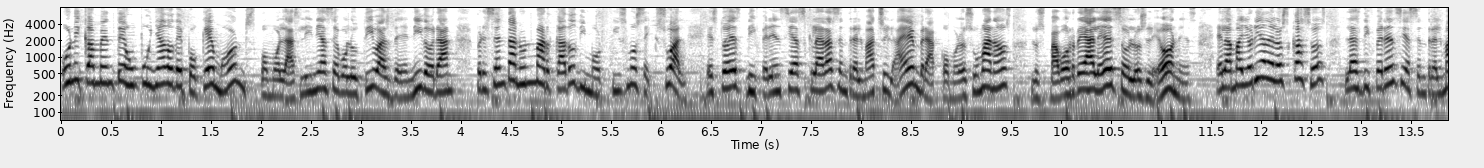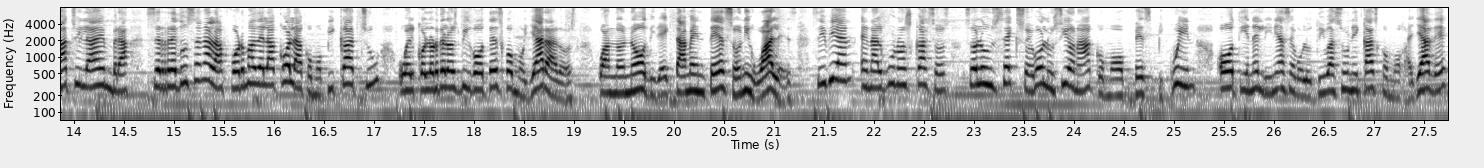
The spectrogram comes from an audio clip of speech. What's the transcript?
Únicamente un puñado de Pokémon, como las líneas evolutivas de Nidoran, presentan un marcado dimorfismo sexual, esto es, diferencias claras entre el macho y la hembra, como los humanos, los pavos reales o los leones. En la mayoría de los casos, las diferencias entre el macho y la hembra se reducen a la forma de la cola como Pikachu o el color de los bigotes como Yarados, cuando no directamente son iguales. Si bien en algunos casos solo un sexo evoluciona como Vespiquen o tiene líneas evolutivas únicas como Gallade,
